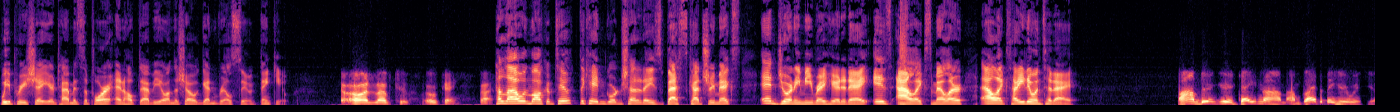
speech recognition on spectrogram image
We appreciate your time and support and hope to have you on the show again real soon. Thank you. Oh, I'd love to. Okay. Bye. Hello and welcome to the Kayden Gordon Show, today's best country mix. And joining me right here today is Alex Miller. Alex, how are you doing today? I'm doing good, Kayden. I'm, I'm glad to be here with you.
